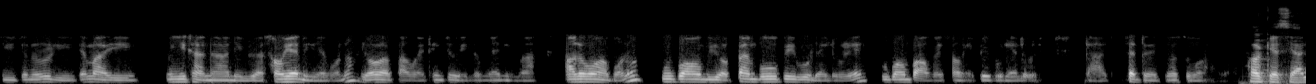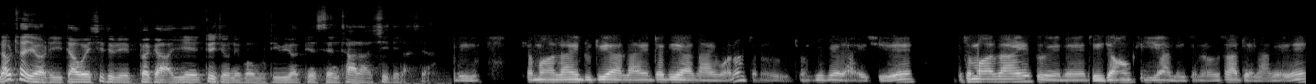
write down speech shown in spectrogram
ကျန်းမာရေး ဝန်ကြီးဌာနကနေပြီးတော့ဆောင်ရွက်နေတယ်ပေါ့နော်။ရောဂါကာကွယ်ထိန်းချုပ်ရေးလုပ်ငန်းတွေမှာအားလုံးကပေါ့နော်ပူးပေါင်းပြီးတော့ပံ့ပိုးပေးဖို့လည်းလိုတယ်။ပူးပေါင်းပါဝင်ဆောင်ရွက်ပေးဖို့လည်းလိုတယ်။ဒါဆက်သွယ်ပြောဆိုရတာပေါ့။ဟုတ်ကဲ့ဆရာနောက်ထပ်ရောဒီတာဝန်ရှိသူတွေဘက်ကအရင်တွေ့ကြုံနေပုံမူတည်ပြီးတော့ပြင်ဆင်ထားတာရှိသေးလားဆရာ။ဒီပထမလိုင်းဒုတိယလိုင်းတတိယလိုင်းပေါ့နော်ကျွန်တော်တို့ကြုံတွေ့ခဲ့တာရှိတယ်ပထမလိုင်းဆိုရင်လည်းဒီကြောင်ခီးကနေကျွန်တော်တို့စတင်လာခဲ့တယ်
